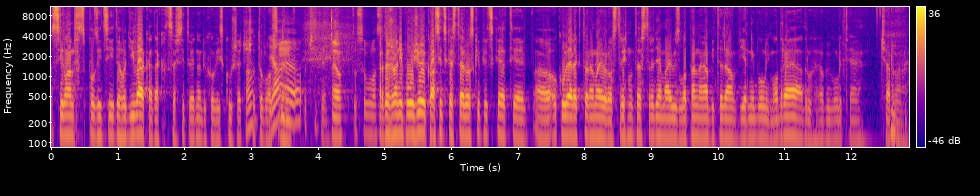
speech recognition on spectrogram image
si len z pozícii toho diváka, tak chceš si to jednoducho vyskúšať, čo to vlastne Jo, jo, určitě. Jo. To souhlasím. Pretože oni používajú klasické stereoskopické tie uh, okuliare, ktoré majú roztrihnuté v strede, majú zlepené, aby teda jedny boli modré a druhé, aby boli tie červené.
